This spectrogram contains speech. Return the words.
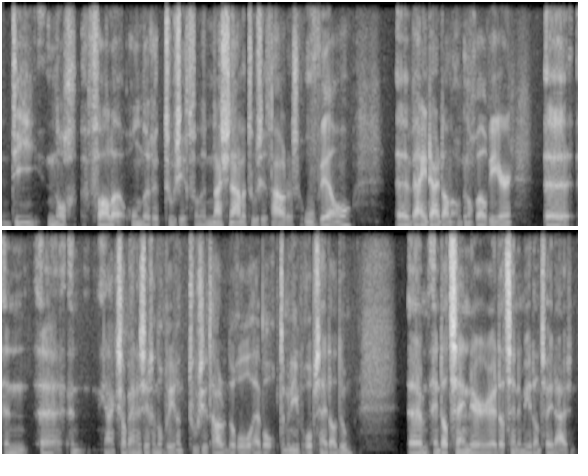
die nog vallen onder het toezicht van de nationale toezichthouders. Hoewel wij daar dan ook nog wel weer een, een ja, ik zou bijna zeggen, nog weer een toezichthoudende rol hebben op de manier waarop zij dat doen. Um, en dat zijn, er, dat zijn er meer dan 2000.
